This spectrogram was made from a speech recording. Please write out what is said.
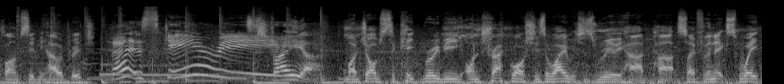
climb Sydney Harbour Bridge. That is scary. Australia. My job's to keep Ruby on track while she's away, which is a really hard part. So for the next week,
